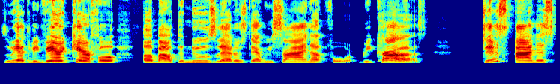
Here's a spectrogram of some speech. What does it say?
So we have to be very careful about the newsletters that we sign up for because dishonest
